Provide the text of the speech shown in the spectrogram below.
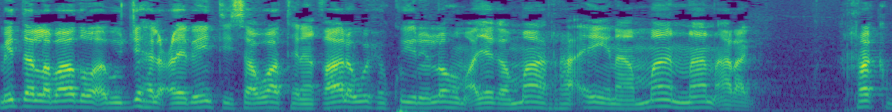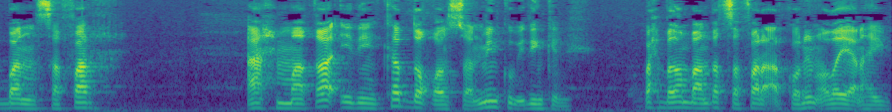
midda labaad oo abujahal ceebeyntiisa waa tani qaala wuxuu ku yidhi lahum ayaga maa ra'aynaa maanaan arag. Rakban safar. Axmaqa idinka doqonsan minkum idinkabi wax badan baan dad safara arko nin odayaan ahay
